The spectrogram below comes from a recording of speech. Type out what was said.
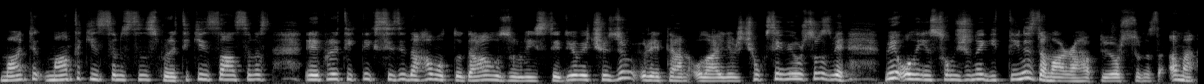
mantık, mantık insanısınız, pratik insansınız. E, pratiklik sizi daha mutlu, daha huzurlu hissediyor ve çözüm üreten olayları çok seviyorsunuz ve ve olayın sonucuna gittiğiniz zaman rahatlıyorsunuz. Ama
